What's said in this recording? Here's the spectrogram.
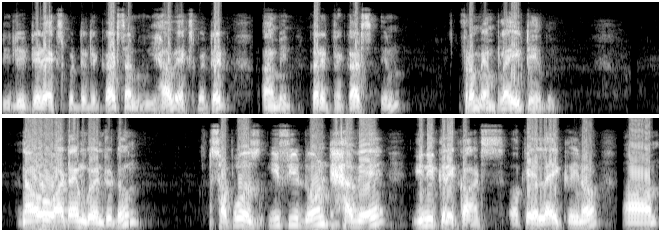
Deleted expected records and we have expected i mean correct records in from employee table. Now what i'm going to do suppose if you don't have a unique records okay like you know um,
